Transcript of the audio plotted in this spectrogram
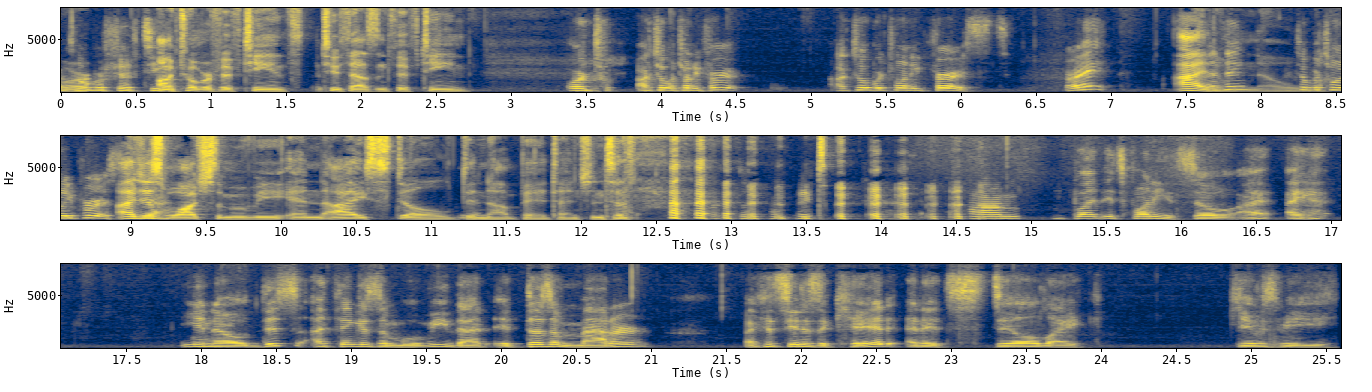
October 15th. October 15th, 2015. or tw- October 21st. October 21st, right? I I don't think know. October 21st. I just yeah. watched the movie and I still did Yeah. not pay attention to that. um but it's funny so i i you know this i think is a movie that it doesn't matter i could see it as a kid and it still like gives me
